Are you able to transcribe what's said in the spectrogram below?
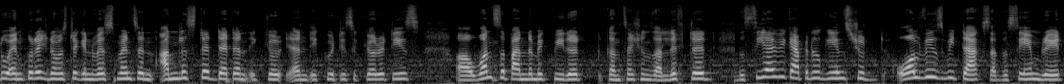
To encourage domestic investments in unlisted debt and, equ- and equity securities, uh, once the pandemic period concessions are lifted, the CIV capital gains should always be taxed at the same rate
